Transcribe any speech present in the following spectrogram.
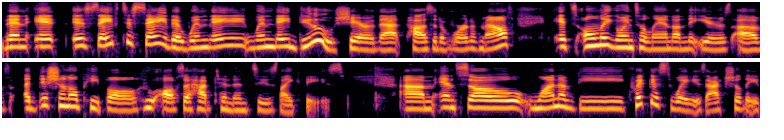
then it is safe to say that when they when they do share that positive word of mouth it's only going to land on the ears of additional people who also have tendencies like these. Um, and so one of the quickest ways actually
